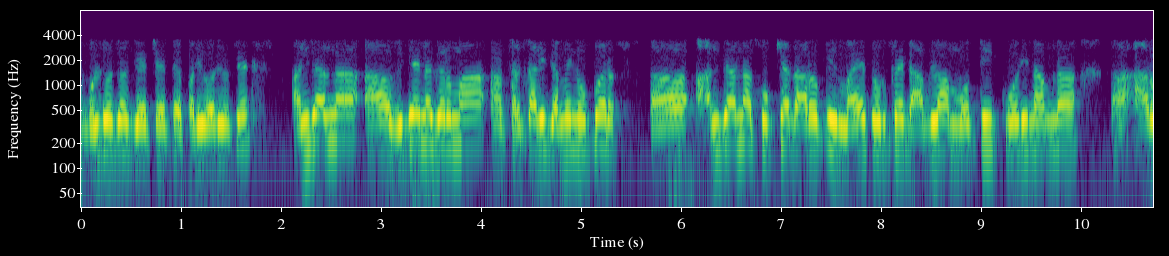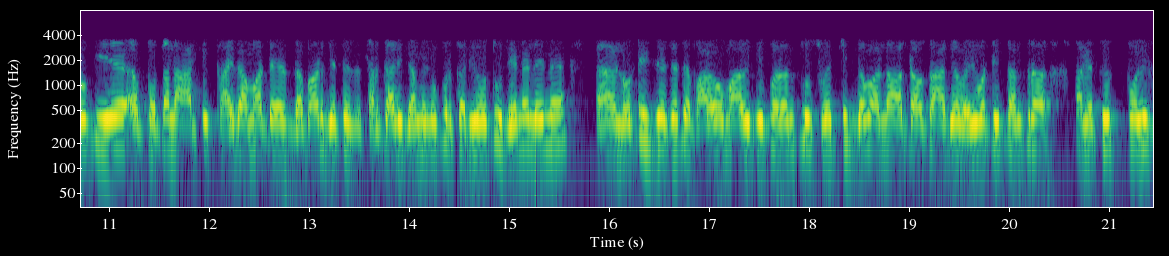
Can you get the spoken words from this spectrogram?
બુલડોઝર જે છે તે ફરી વળ્યું છે. અંજારના વિજયનગરમાં સરકારી જમીન ઉપર અંજારના કુખ્યાત આરોપી મહેશ ઉર્ફે ડાબલા મોતી કોળી નામના આરોપીએ પોતાના આર્થિક ફાયદા માટે દબાણ જે છે સરકારી જમીન ઉપર કર્યું હતું, જેને લઈને નોટિસ જે છે તે ફાળવવામાં આવી હતી, પરંતુ સ્વૈચ્છિક દબાણ ન હટાવતા આજે વહીવટી તંત્ર અને ચુસ્ત પોલીસ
